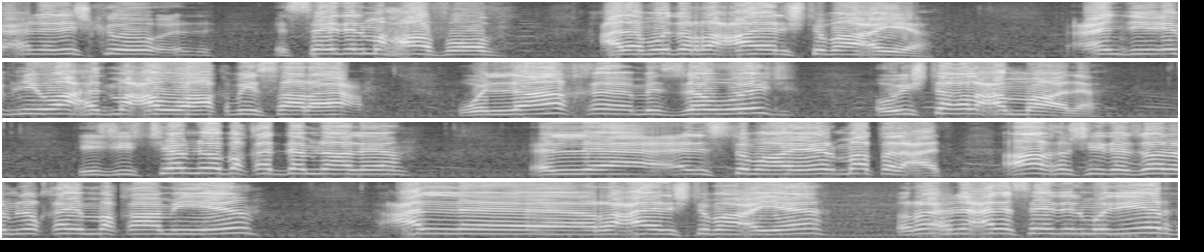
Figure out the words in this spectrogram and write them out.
إحنا نشكو السيد المحافظ على مود الرعاية الاجتماعية. عندي ابني واحد معوق بصرع والاخ متزوج ويشتغل عماله. يجي كم نوبة قدمنا له؟ الاستماير ما طلعت. آخر شيء دزونا من القيم المقاميه على الرعاية الاجتماعية رحنا على سيد المدير.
